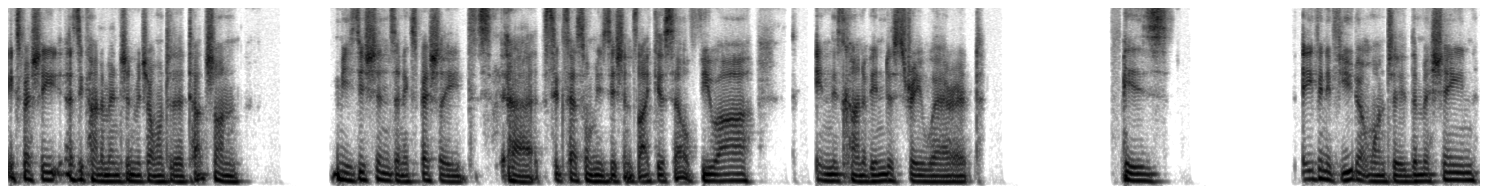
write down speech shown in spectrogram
especially as you kind of mentioned, which I wanted to touch on, musicians and especially uh, successful musicians like yourself, you are in this kind of industry where it is. Even if you don't want to, the machine,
